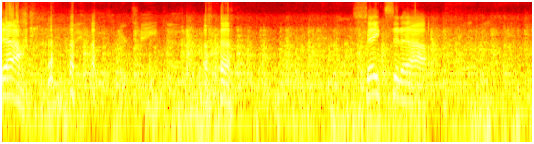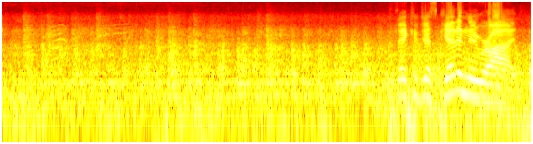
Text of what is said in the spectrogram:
Yeah. They lose their change out. Shakes it out. If they could just get a new ride.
